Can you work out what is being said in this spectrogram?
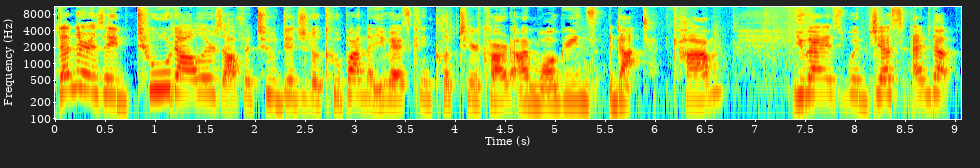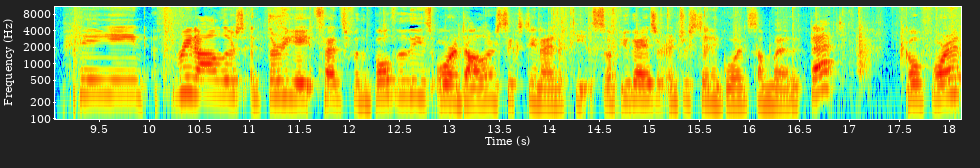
Then there is a $2 off a two digital coupon that you guys can clip to your card on walgreens.com you guys would just end up paying $3.38 for the both of these or $1.69 a piece. So if you guys are interested in going somewhere like that, go for it.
